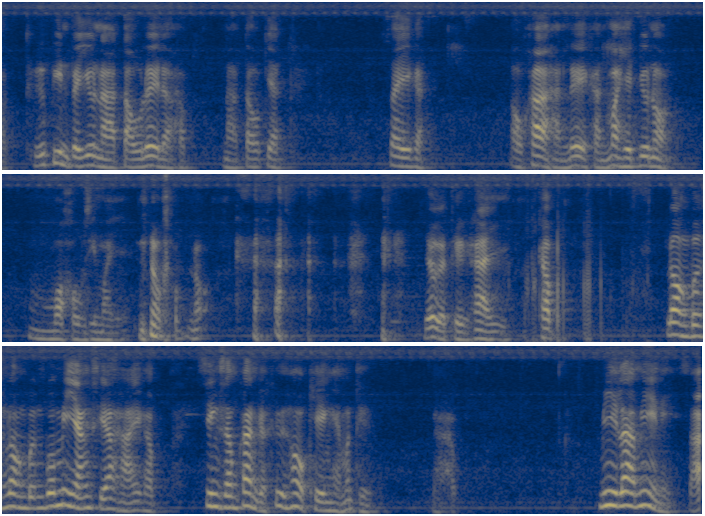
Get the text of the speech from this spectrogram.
กับถือปิ้นไปอยู่หนาเตาเลยล่ะครับ หนาเตาแก๊สใส่กันเอาข้าหันเลยขันมาเฮ็ดอยู่นอกบ่เขาสิใหม่นะครับเนาะเดี๋ยวก็ถือให้ครับลองเบิงลองเบิงบ่มีหยังเสียหายครับ สิ่งสำคัญก็คือเฮาเคงให้มันถึงนะครับ มีล่ามีนี่ สา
